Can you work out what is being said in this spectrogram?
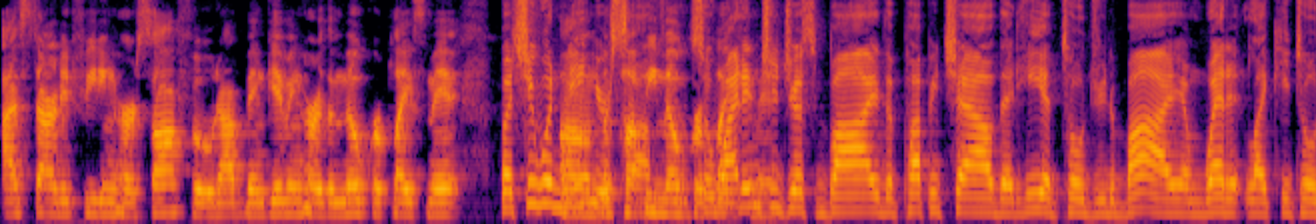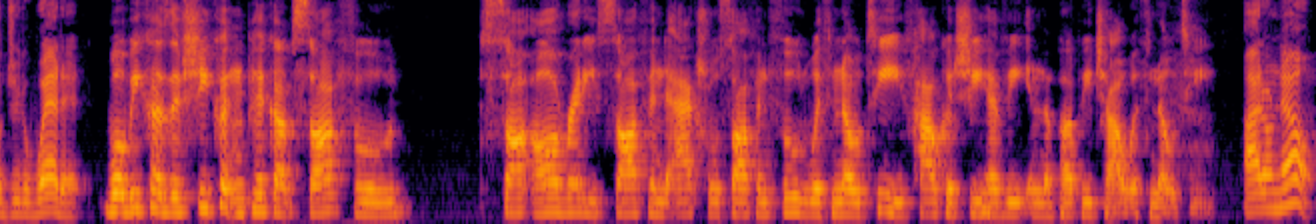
I started feeding her soft food. I've been giving her the milk replacement. but she wouldn't um, eat your puppy milk so why didn't you just buy the puppy chow that he had told you to buy and wet it like he told you to wet it Well, because if she couldn't pick up soft food, so already softened, actual softened food with no teeth, how could she have eaten the puppy chow with no teeth? i don't know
